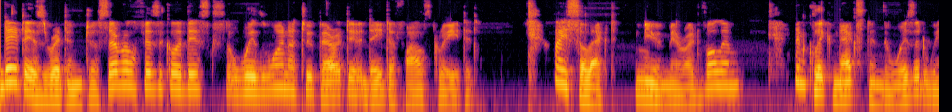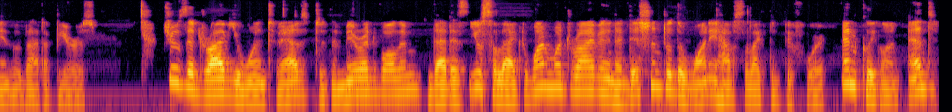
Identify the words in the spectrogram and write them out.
Data is written to several physical disks with one or two parity data files created. I select New Mirrored Volume and click Next in the wizard window that appears. Choose the drive you want to add to the mirrored volume, that is, you select one more drive in addition to the one you have selected before, and click on Add,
